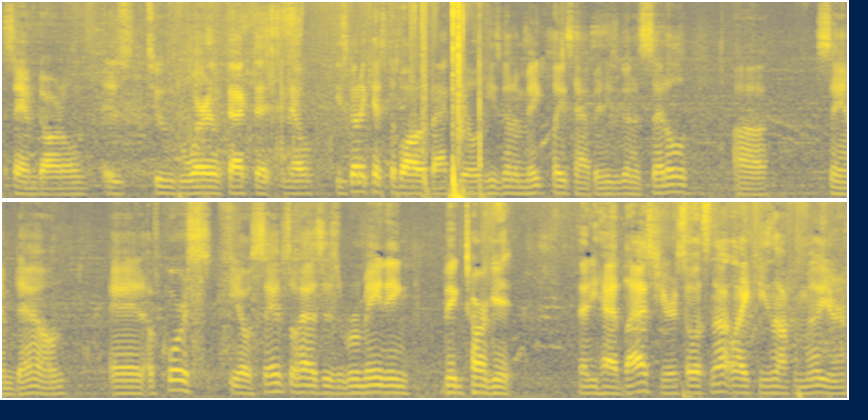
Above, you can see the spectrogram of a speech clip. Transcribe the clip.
Sam Darnold. Is to where the fact that you know he's going to catch the ball in the backfield. He's going to make plays happen. He's going to settle uh, Sam down, and of course, you know Sam still has his remaining big target that he had last year. So it's not like he's not familiar.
